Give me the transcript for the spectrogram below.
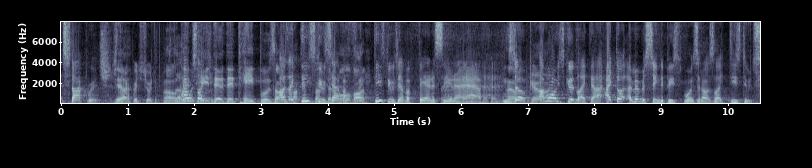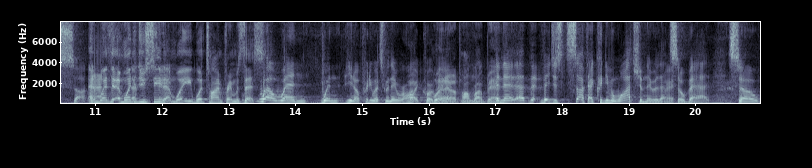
Stockbridge. Yeah. Stockbridge, Georgia. Oh, I their, was like- tape, their, their tape was on I was like, fucking these dudes Sunset have a Boulevard. fa- these dudes have a fantasy and a half. No, so God. I'm always good like that. I thought I remember seeing the Beastie Boys and I was like, these dudes suck. and when, and when did that's you see insane. them? What, what time frame was this? Well, when when you know, pretty much when they were hardcore when band. they were a punk rock band. and they, they, they just sucked. I couldn't even watch them. They were that Right. so bad. So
